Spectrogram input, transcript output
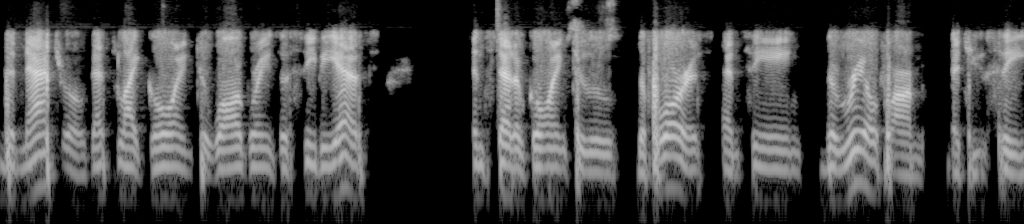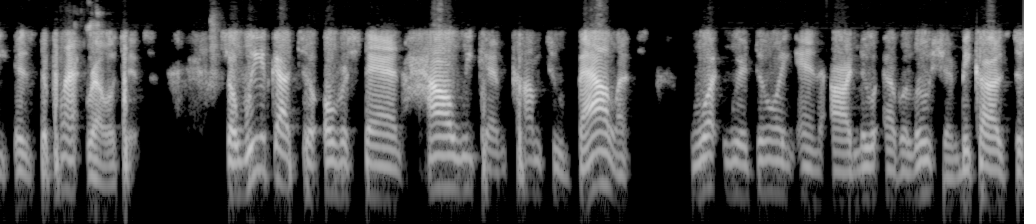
the natural, that's like going to Walgreens or CVS instead of going to the forest and seeing the real farm that you see is the plant relatives. So we've got to understand how we can come to balance what we're doing in our new evolution because the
